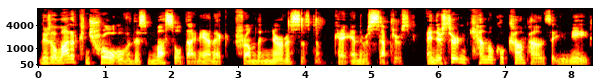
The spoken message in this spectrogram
There's a lot of control over this muscle dynamic from the nervous system, okay, and the receptors. And there's certain chemical compounds that you need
